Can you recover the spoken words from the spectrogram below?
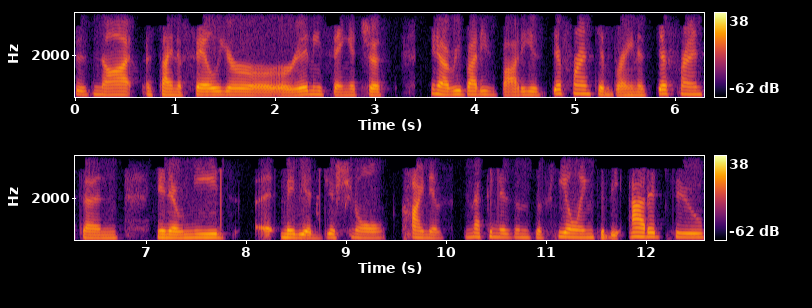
is not a sign of failure or, or anything. It's just you know everybody's body is different and brain is different and you know needs uh, maybe additional kind of mechanisms of healing to be added to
